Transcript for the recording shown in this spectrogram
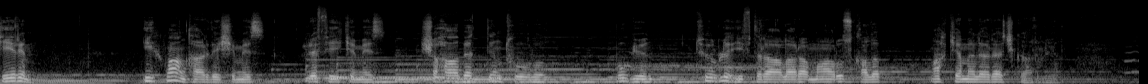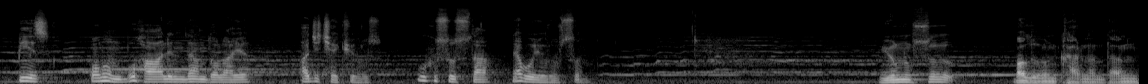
Pirim, İhvan kardeşimiz, Refikimiz Şahabettin Tuğrul bugün türlü iftiralara maruz kalıp mahkemelere çıkarılıyor. Biz onun bu halinden dolayı acı çekiyoruz. Bu hususta ne buyurursun? Yunus'u balığın karnından,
